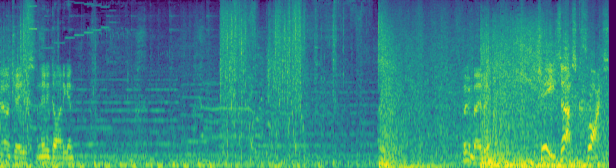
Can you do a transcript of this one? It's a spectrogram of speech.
Oh jeez, I nearly died again. Boom, baby. Jesus Christ!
